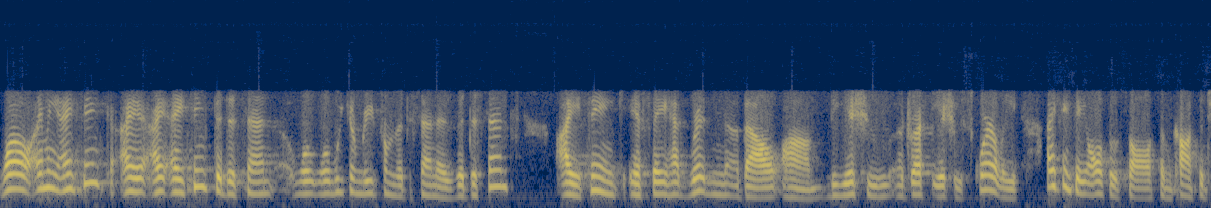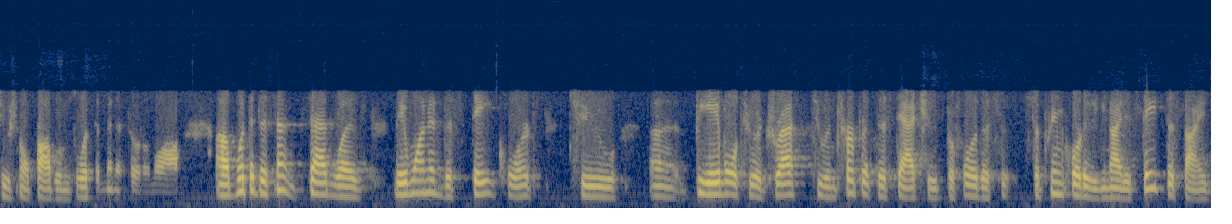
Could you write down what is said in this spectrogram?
Well, I mean, I think I, I, I think the dissent. What, what we can read from the dissent is the dissent I think if they had written about um, the issue, addressed the issue squarely, I think they also saw some constitutional problems with the Minnesota law. Uh, what the dissent said was they wanted the state courts to uh, be able to address, to interpret the statute before the S- Supreme Court of the United States decides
